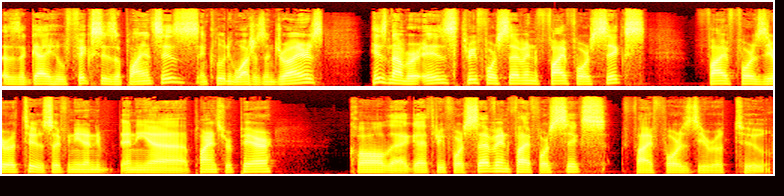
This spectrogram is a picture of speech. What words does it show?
there's a guy who fixes appliances, including washers and dryers. His number is 347 546 5402. So if you need any, any uh, appliance repair, call that guy 347 546 5402.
